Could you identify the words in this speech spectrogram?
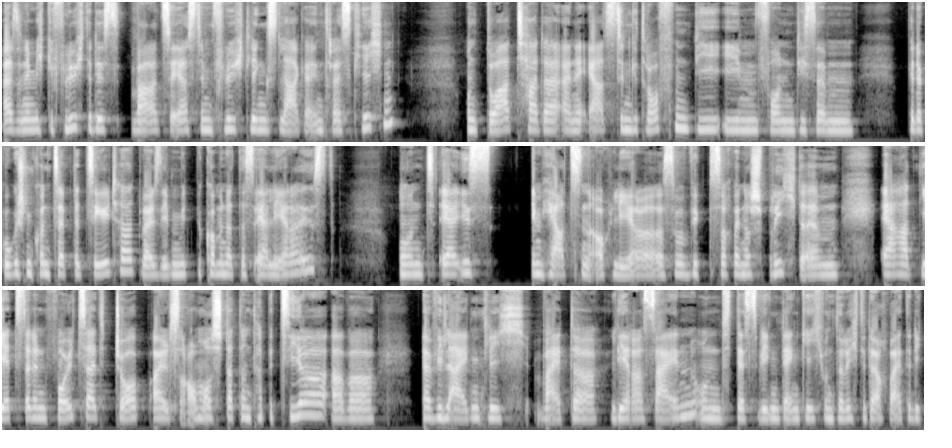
Also nämlich geflüchtet ist, war er zuerst im Flüchtlingslager in Treskirchen. Und dort hat er eine Ärztin getroffen, die ihm von diesem pädagogischen Konzept erzählt hat, weil sie eben mitbekommen hat, dass er Lehrer ist. Und er ist im Herzen auch Lehrer. So wirkt es auch, wenn er spricht. Ähm, er hat jetzt einen Vollzeitjob als Raumausstatter und Tapezierer, aber er will eigentlich weiter Lehrer sein und deswegen denke ich, unterrichtet er auch weiter die,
